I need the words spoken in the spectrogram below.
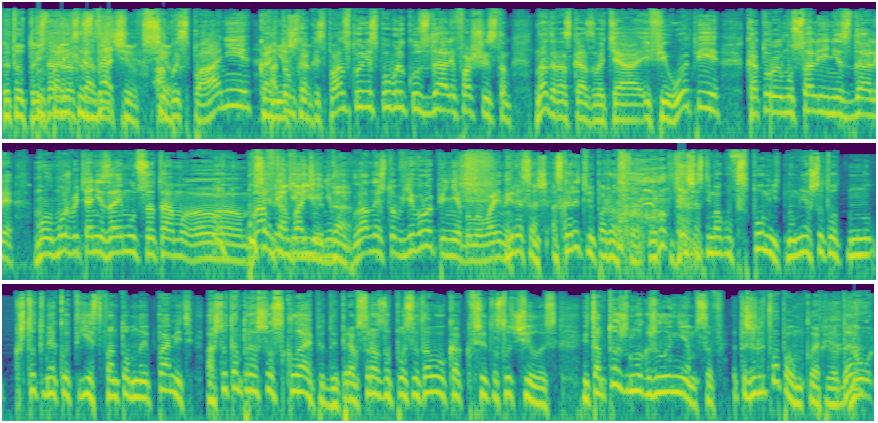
Это То есть надо рассказывать всех. об Испании, Конечно. о том, как Испанскую республику сдали фашистам. Надо рассказывать о Эфиопии, которую Муссолини сдали. Мол, может быть, они займутся там э, ну, в Африке там воюют, да. Главное, чтобы в Европе не было войны. Юрий Александрович, а скажите мне, пожалуйста, вот я сейчас не могу вспомнить, но мне что-то вот, ну, что-то у меня какое-то есть фантомная память. А что там произошло с Клайпедой, прям сразу после того, как все это случилось? И там тоже много жило немцев. Это же Литва, по-моему, Клайпеда, да? Ну,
